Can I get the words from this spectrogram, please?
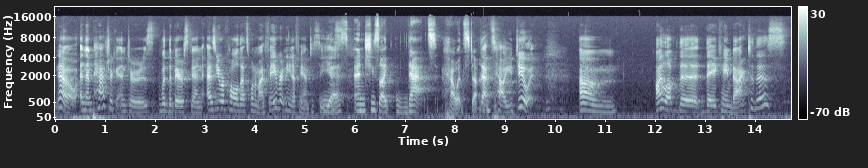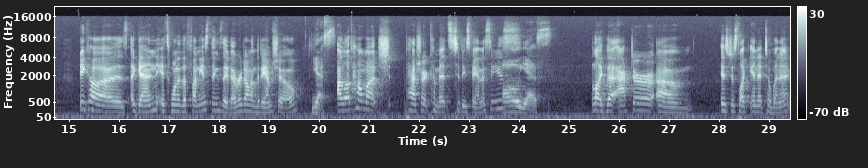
no. And then Patrick enters with the bear skin. As you recall, that's one of my favorite Nina fantasies. Yes, and she's like, "That's how it's done." That's how you do it. Um, I love that they came back to this because, again, it's one of the funniest things they've ever done on the damn show. yes. I love how much Patrick commits to these fantasies. Oh yes. Like the actor um, is just like in it to win it,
